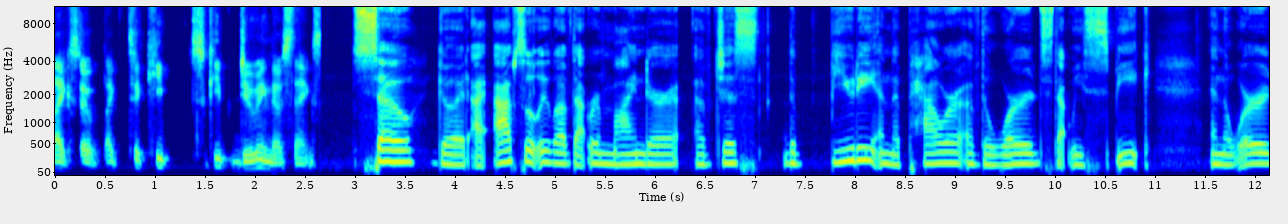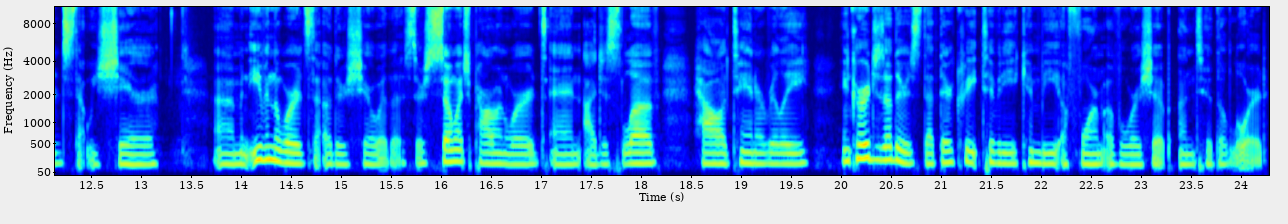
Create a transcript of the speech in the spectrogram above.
like so like to keep to keep doing those things. So good. I absolutely love that reminder of just the beauty and the power of the words that we speak and the words that we share um, and even the words that others share with us. There's so much power in words and i just love how tanner really encourages others that their creativity can be a form of worship unto the lord.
